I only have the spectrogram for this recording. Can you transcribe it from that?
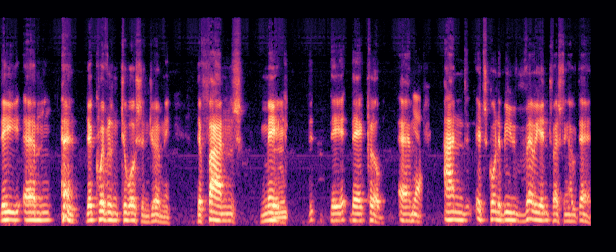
the um, the equivalent to us in Germany. The fans make Mhm. The, the, their club. Um, Yeah. And it's going to be very interesting out there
